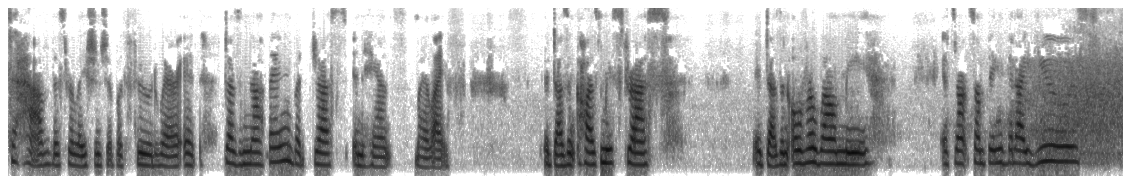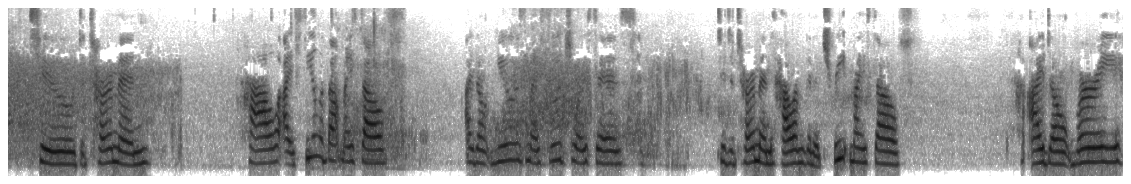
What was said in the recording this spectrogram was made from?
to have this relationship with food where it does nothing but just enhance my life. It doesn't cause me stress. It doesn't overwhelm me. It's not something that I use to determine how I feel about myself. I don't use my food choices to determine how I'm going to treat myself. I don't worry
